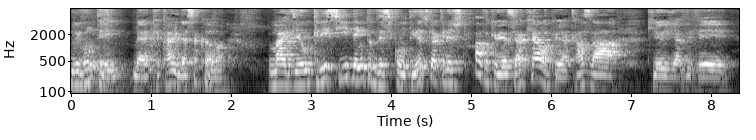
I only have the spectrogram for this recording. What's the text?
levantei, né? Que eu caí dessa cama. Mas eu cresci dentro desse contexto que eu acreditava que eu ia ser aquela, que eu ia casar, que eu ia viver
